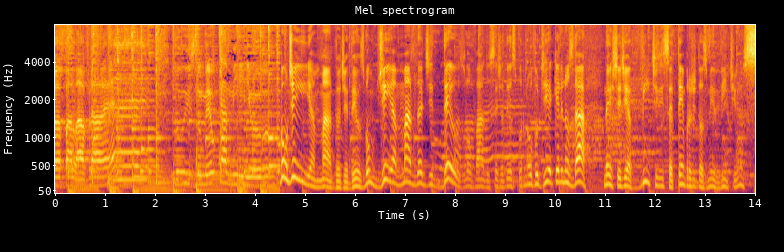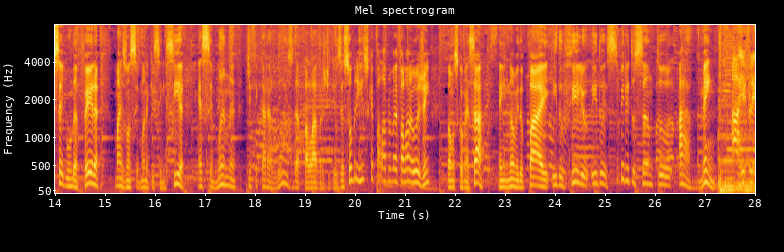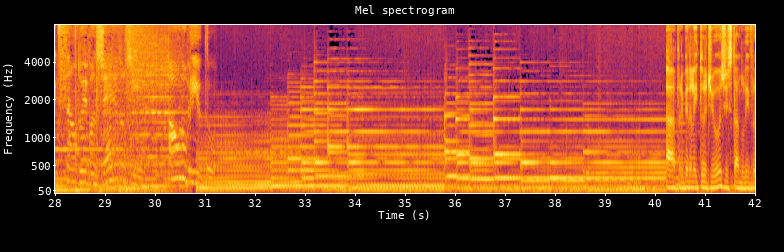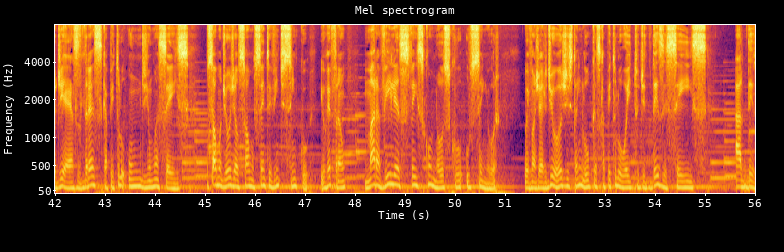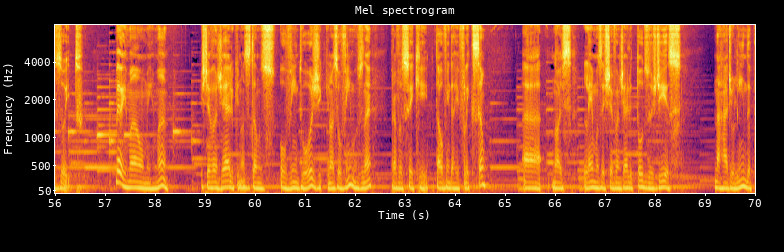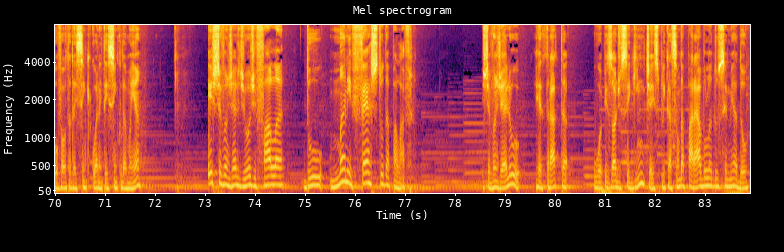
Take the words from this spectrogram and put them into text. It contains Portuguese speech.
Tua palavra é luz no meu caminho. Bom dia, amado de Deus. Bom dia, amada de Deus. Louvado seja Deus por um novo dia que Ele nos dá neste dia 20 de setembro de 2021, segunda-feira. Mais uma semana que se inicia, é semana de ficar à luz da palavra de Deus. É sobre isso que a palavra vai falar hoje, hein? Vamos começar? Em nome do Pai e do Filho e do Espírito Santo. Amém. A reflexão do Evangelho do Dia. Paulo Brito. A primeira leitura de hoje está no livro de Esdras, capítulo 1, de 1 a 6. O salmo de hoje é o Salmo 125 e o refrão: Maravilhas fez conosco o Senhor. O evangelho de hoje está em Lucas, capítulo 8, de 16 a 18. Meu irmão, minha irmã, este evangelho que nós estamos ouvindo hoje, que nós ouvimos, né? Para você que está ouvindo a reflexão, uh, nós lemos este evangelho todos os dias na Rádio Linda por volta das 5h45 da manhã. Este evangelho de hoje fala do manifesto da palavra. Este evangelho retrata o episódio seguinte, a explicação da parábola do semeador.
